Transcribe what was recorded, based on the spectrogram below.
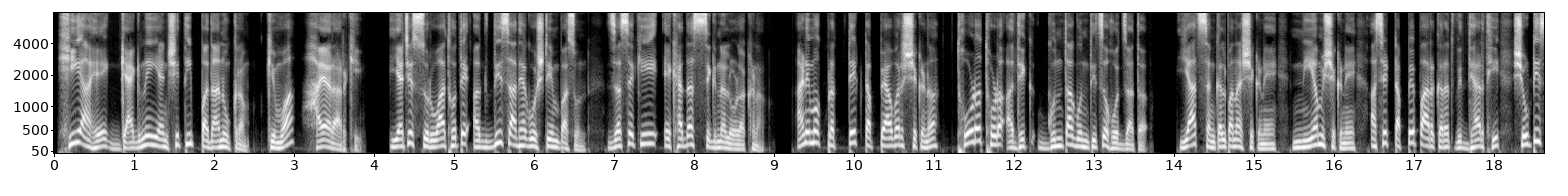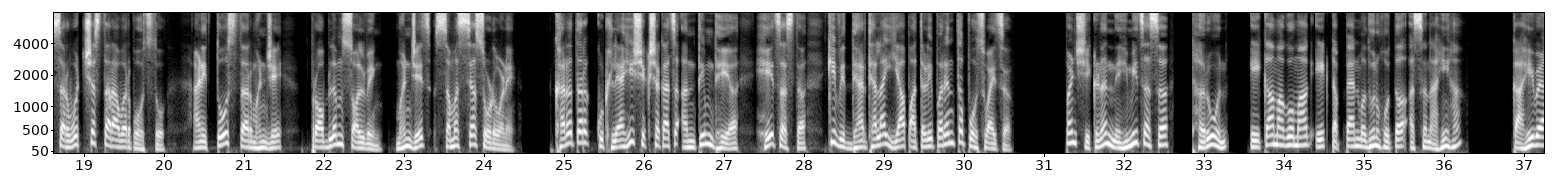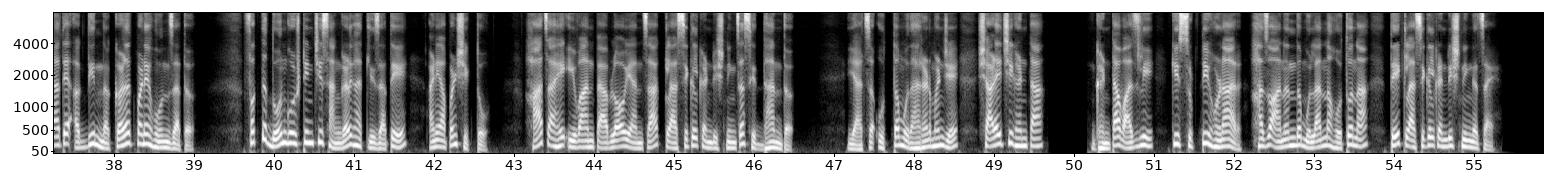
ही आहे गॅग्ने यांची ती पदानुक्रम किंवा हायर याची सुरुवात होते अगदी साध्या गोष्टींपासून जसे की एखादा सिग्नल ओळखणं. आणि मग प्रत्येक टप्प्यावर शिकणं थोडं थोडं अधिक गुंतागुंतीचं होत जातं. याच संकल्पना शिकणे नियम शिकणे असे टप्पे पार करत विद्यार्थी शेवटी सर्वोच्च स्तरावर पोहोचतो. आणि तो स्तर म्हणजे प्रॉब्लेम सॉल्व्हिंग म्हणजेच समस्या सोडवणे. खरं तर कुठल्याही शिक्षकाचं अंतिम ध्येय हेच असतं की विद्यार्थ्याला या पातळीपर्यंत पोहोचवायचं पण शिकणं नेहमीच असं ठरवून एकामागोमाग एक टप्प्यांमधून होतं असं नाही हा? काही वेळा ते अगदी नकळतपणे होऊन जातं. फक्त दोन गोष्टींची सांगड घातली जाते आणि आपण शिकतो. हाच आहे इवान पॅब्लॉव यांचा क्लासिकल कंडिशनिंगचा सिद्धांत. याचं उत्तम उदाहरण म्हणजे शाळेची घंटा. घंटा वाजली की सुट्टी होणार हा जो आनंद मुलांना होतो ना ते क्लासिकल कंडिशनिंगच आहे.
